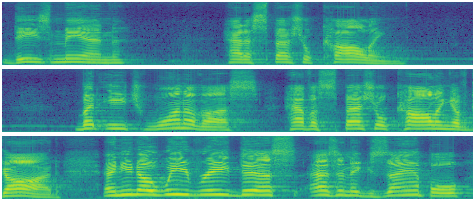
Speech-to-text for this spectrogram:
These men had a special calling, but each one of us have a special calling of God. And you know, we read this as an example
